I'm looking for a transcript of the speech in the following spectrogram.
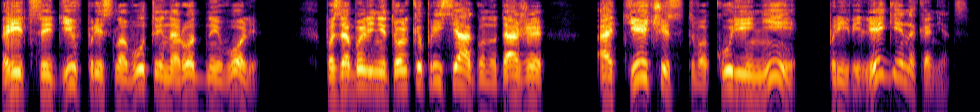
Рецидив пресловутой народной воли. Позабыли не только присягу, но даже отечество, курени, привилегии, наконец.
